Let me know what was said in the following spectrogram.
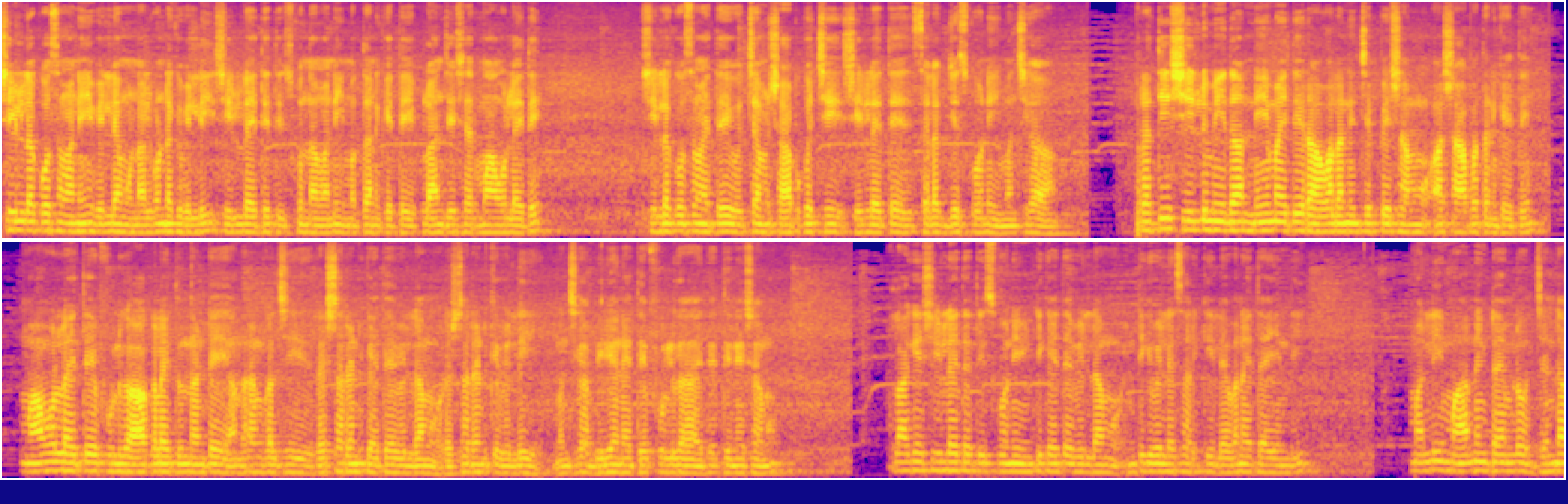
షీల్డ్ల కోసం అని వెళ్ళాము. నల్గొండకి వెళ్ళి షీల్డ్ అయితే తీసుకుందామని మొత్తానికి అయితే ప్లాన్ చేశారు మా వాళ్ళు అయితే. షీల్డ్ల కోసం అయితే వచ్చాము షాప్కి వచ్చి షీల్డ్ అయితే సెలెక్ట్ చేసుకొని మంచిగా ప్రతి షీల్డ్ మీద నేమ్ అయితే రావాలని చెప్పేశాము ఆ షాప్ అతనికి అయితే మా వాళ్ళు అయితే ఫుల్గా ఆకలి అవుతుందంటే అందరం కలిసి రెస్టారెంట్కి అయితే వెళ్ళాము. రెస్టారెంట్కి వెళ్ళి మంచిగా బిర్యానీ అయితే ఫుల్గా అయితే తినేసాము అలాగే షీల్డ్ అయితే తీసుకొని ఇంటికి అయితే వెళ్ళాము. ఇంటికి వెళ్ళేసరికి లెవెన్ అయితే అయింది. మళ్ళీ మార్నింగ్ టైంలో జెండా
